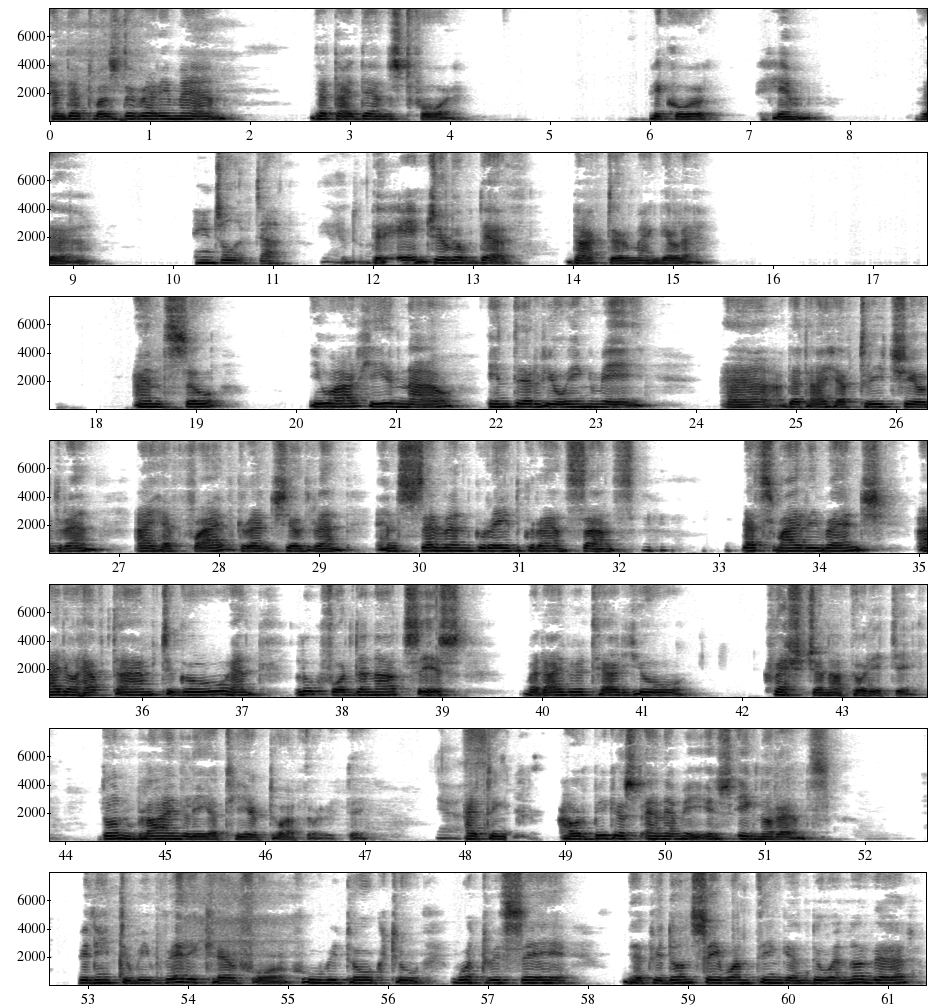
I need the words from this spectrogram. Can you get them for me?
And that was the very man that I danced for. We called him the angel of death. The angel of death, Dr. Mengele. And so you are here now interviewing me uh, that I have three children, I have five grandchildren, and seven great grandsons. That's my revenge. I don't have time to go and look for the Nazis, but I will tell you question authority. don't blindly adhere to authority. Yes. I think our biggest enemy is ignorance. We need to be very careful who we talk to, what we say, that we don't say one thing and do another.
